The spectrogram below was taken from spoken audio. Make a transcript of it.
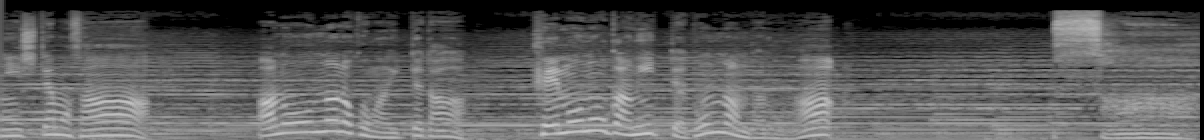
にしてもさあの女の子が言ってた獣神ってどんなんだろうな。さあ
